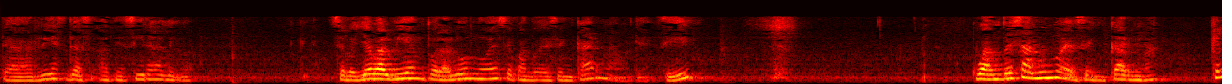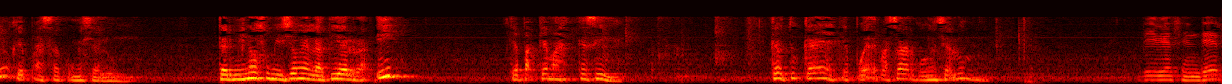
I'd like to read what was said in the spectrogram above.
Te arriesgas a decir algo. Se lo lleva el viento el alumno ese cuando desencarna. ¿Sí? Cuando ese alumno desencarna, ¿qué es lo que pasa con ese alumno? Terminó su misión en la tierra y ¿Qué, más? ¿Qué sigue? ¿Qué tú crees que puede pasar con ese alumno? Debe ascender.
